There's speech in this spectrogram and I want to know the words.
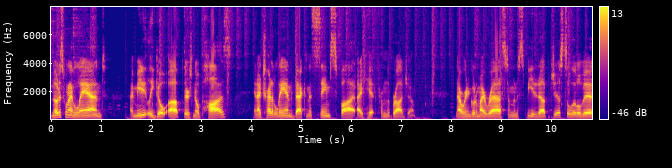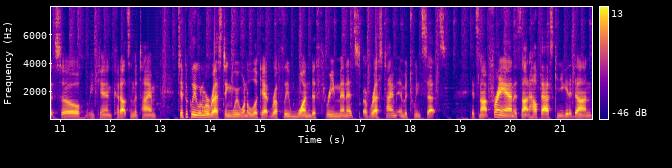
Notice when I land, I immediately go up, there's no pause, and I try to land back in the same spot I hit from the broad jump. Now we're gonna go to my rest. I'm gonna speed it up just a little bit so we can cut out some of the time. Typically when we're resting, we wanna look at roughly one to three minutes of rest time in between sets. It's not Fran, it's not how fast can you get it done,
